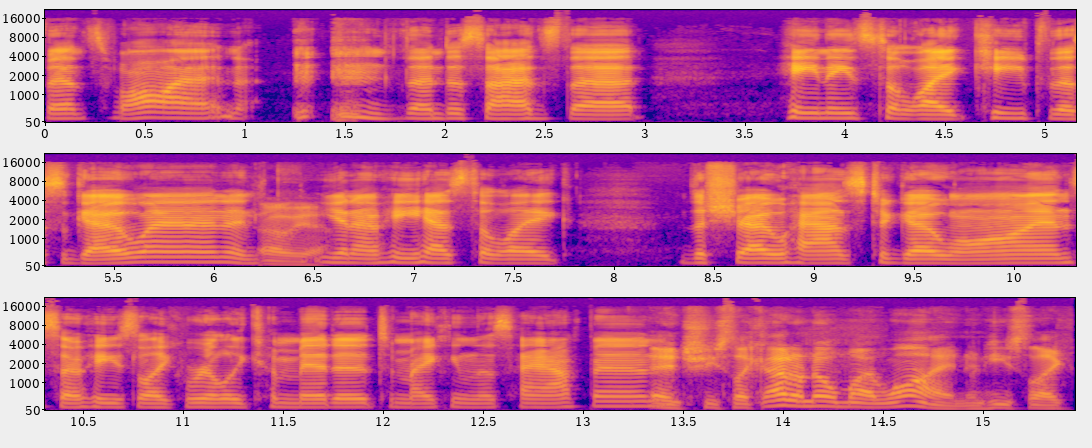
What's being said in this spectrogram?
Vince Vaughn then decides that he needs to like keep this going and Oh, yeah. you know, he has to like the show has to go on, so he's like really committed to making this happen. And she's like, "I don't know my line." And he's like,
